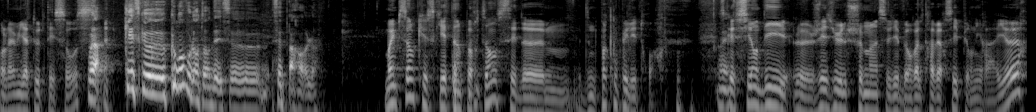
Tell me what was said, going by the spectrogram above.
on l'a mis à toutes les sauces. Voilà. Qu'est-ce que, comment vous l'entendez, cette parole? Moi, il me semble que ce qui est important, c'est de, ne pas couper les trois. Parce que si on dit Jésus est le chemin, ça veut dire ben, on va le traverser puis on ira ailleurs.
